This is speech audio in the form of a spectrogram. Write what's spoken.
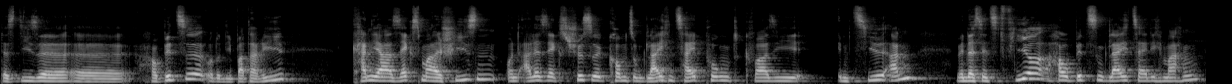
dass diese äh, Haubitze oder die Batterie kann ja sechsmal schießen und alle sechs Schüsse kommen zum gleichen Zeitpunkt quasi im Ziel an. Wenn das jetzt vier Haubitzen gleichzeitig machen,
